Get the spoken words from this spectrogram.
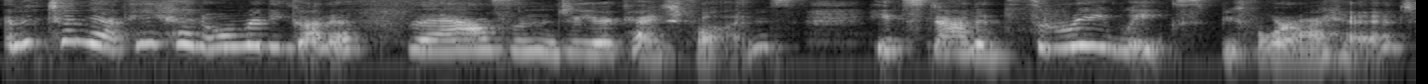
And it turned out he had already got a thousand geocache finds. He'd started three weeks before I had.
